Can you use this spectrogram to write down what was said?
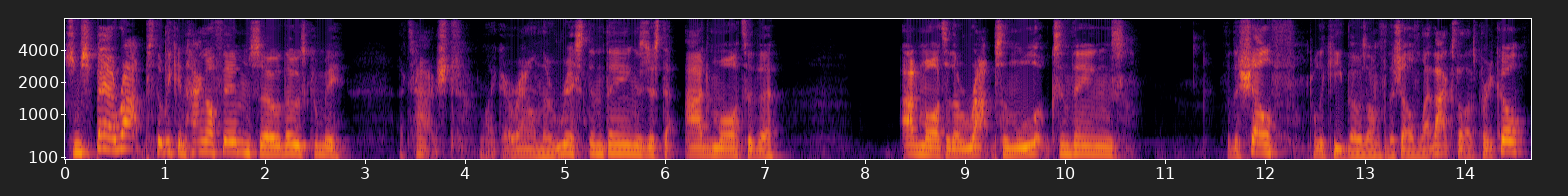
Some spare wraps that we can hang off him, so those can be attached like around the wrist and things just to add more to the add more to the wraps and looks and things. For the shelf probably keep those on for the shelf like that because that looks pretty cool.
